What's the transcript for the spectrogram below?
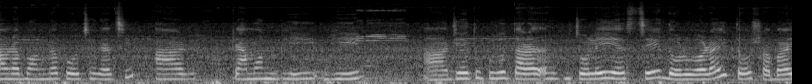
আমরা বনগা পৌঁছে গেছি। আর কেমন ভিড় যেহেতু পুজো তারা চলেই এসছে দোরগড়ায়, তো সবাই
